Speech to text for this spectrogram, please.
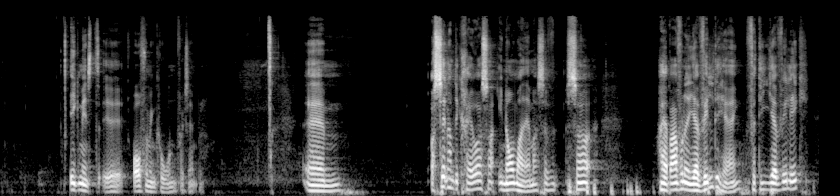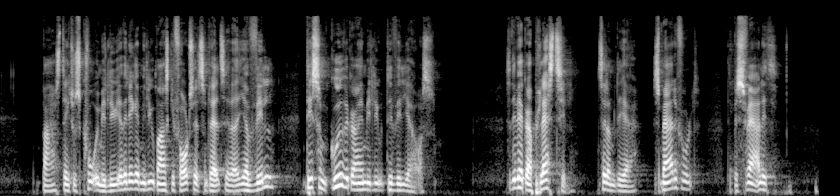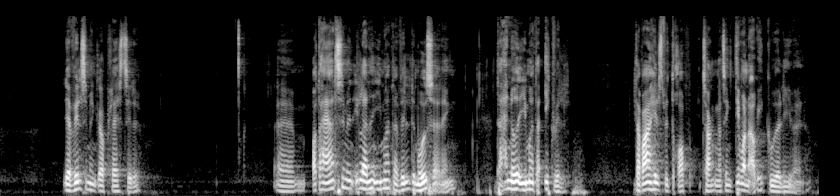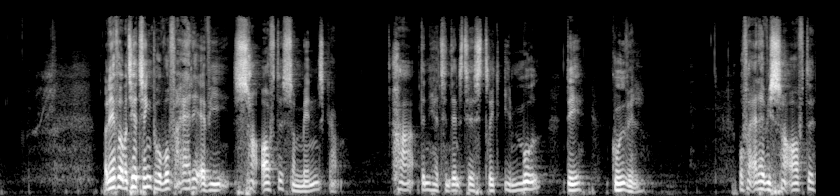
Ikke mindst øh, over for min kone, for eksempel. Øhm, og selvom det kræver så enormt meget af mig, så, så har jeg bare fundet, at jeg vil det her. Ikke? Fordi jeg vil ikke bare status quo i mit liv. Jeg vil ikke, at mit liv bare skal fortsætte, som det altid har været. Jeg vil det, som Gud vil gøre i mit liv, det vil jeg også. Så det vil jeg gøre plads til, selvom det er smertefuldt, det er besværligt. Jeg vil simpelthen gøre plads til det. Øhm, og der er simpelthen et eller andet i mig, der vil det modsatte. Ikke? Der er noget i mig, der ikke vil. Der bare helst vil droppe tanken og tænke, det var nok ikke Gud alligevel. Og det har fået mig til at tænke på, hvorfor er det, at vi så ofte som mennesker har den her tendens til at stride imod det, Gud vil. Hvorfor er det, at vi så ofte,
